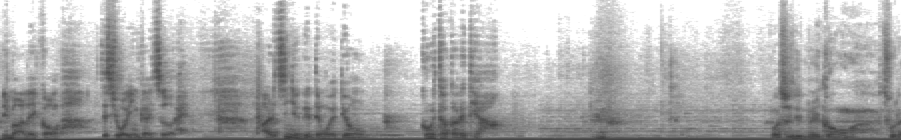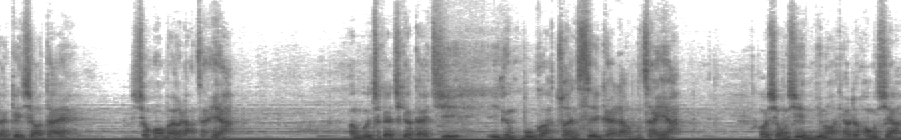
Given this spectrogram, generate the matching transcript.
你妈来讲啦，这是我应该做的。啊，你之前在电话中讲你头壳在疼。嗯，我是认为讲出来见小弟，上好莫有人知影。啊，我这个这个代志已经布甲全世界人拢知影。我相信你嘛听到风声，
